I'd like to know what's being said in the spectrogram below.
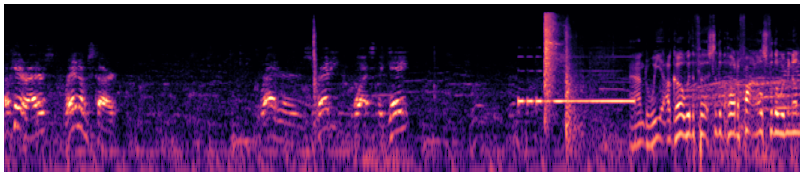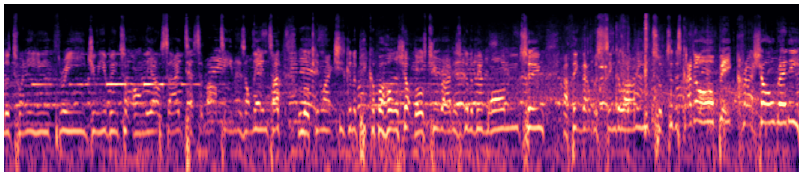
Okay, riders, random start. Riders ready, watch the gate. And we are go with the first of the quarterfinals for the women under 23. Julia Buta on the outside, Tessa Martinez on the inside, looking like she's going to pick up a whole shot. Those two riders are going to be one, two. I think that was Cingolani who took to the sky. Oh, big crash already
